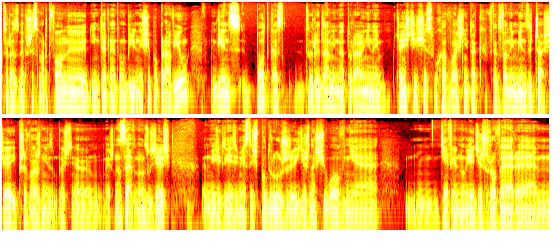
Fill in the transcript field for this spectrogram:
coraz lepsze smartfony, internet mobilny się poprawił, więc podcast, który dla mnie naturalnie najczęściej się słucha właśnie tak w tak zwanym międzyczasie i przeważnie właśnie, wiesz, na zewnątrz gdzieś, gdzie jesteś w podróży, idziesz na siłownię, nie wiem, no jedziesz rowerem,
